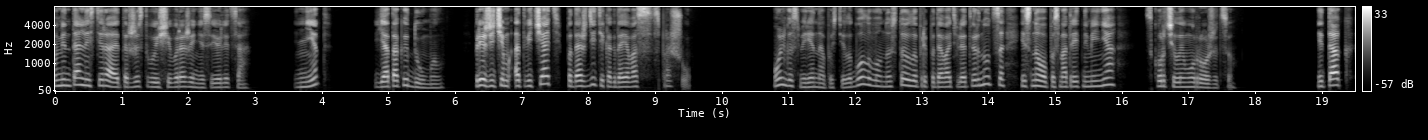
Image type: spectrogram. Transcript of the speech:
моментально стирая торжествующее выражение с ее лица. Нет, я так и думал. Прежде чем отвечать, подождите, когда я вас спрошу. Ольга смиренно опустила голову, но стоило преподавателю отвернуться и снова посмотреть на меня, скорчила ему рожицу. Итак,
